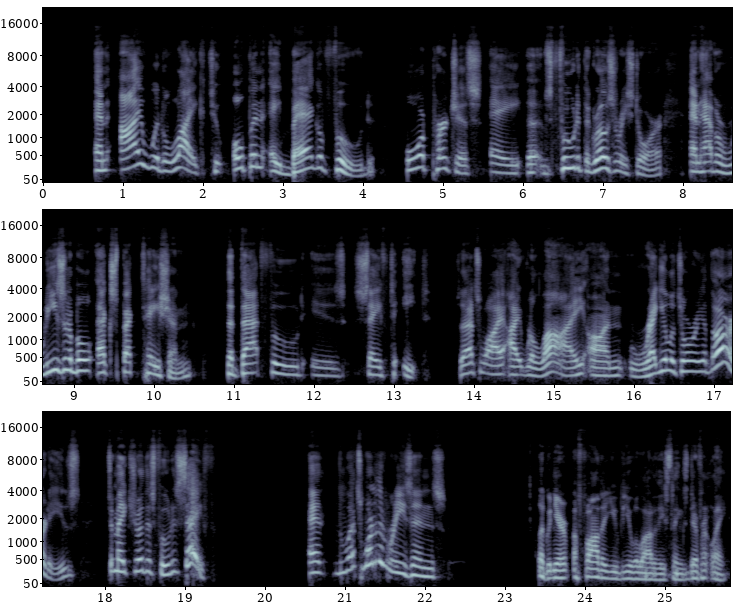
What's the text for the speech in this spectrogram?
And I would like to open a bag of food or purchase a uh, food at the grocery store and have a reasonable expectation that that food is safe to eat. So that's why I rely on regulatory authorities to make sure this food is safe. And that's one of the reasons. Look, when you're a father, you view a lot of these things differently.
